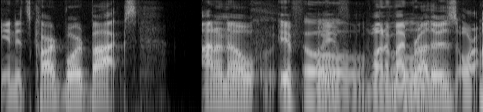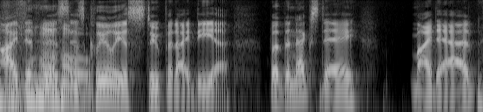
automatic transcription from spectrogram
in its cardboard box. I don't know if, Oh. if one of my Oh. brothers or I did this. It's clearly a stupid idea. But the next day, my dad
